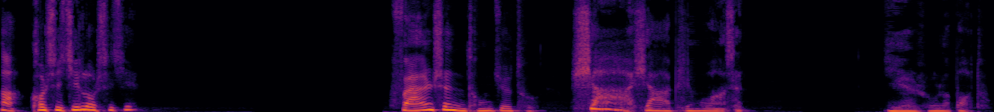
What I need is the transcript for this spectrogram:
啊！可是极乐世界凡圣同居土下下品往生，也入了报土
